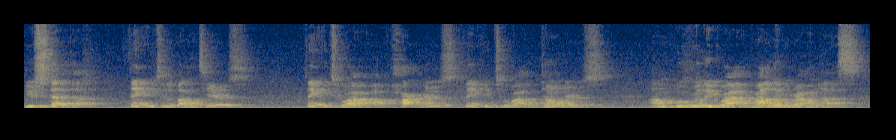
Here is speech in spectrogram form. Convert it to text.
You stepped up. Thank you to the volunteers. Thank you to our, our partners. Thank you to our donors um, who really rallied around us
